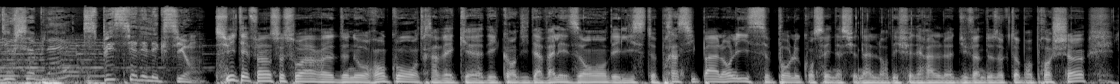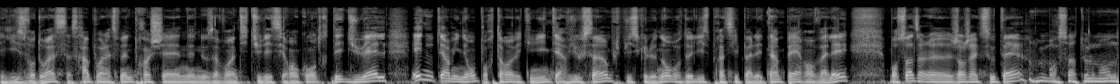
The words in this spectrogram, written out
Radio Chablais. Spéciale élection. Suite et fin ce soir de nos rencontres avec euh, des candidats valaisans, des listes principales en lice pour le Conseil national lors des fédérales du 22 octobre prochain. Les listes vaudoises, ça sera pour la semaine prochaine. Nous avons intitulé ces rencontres des duels et nous terminons pourtant avec une interview simple puisque le nombre de listes principales est impair en Valais. Bonsoir euh, Jean-Jacques Souter. Bonsoir tout le monde.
